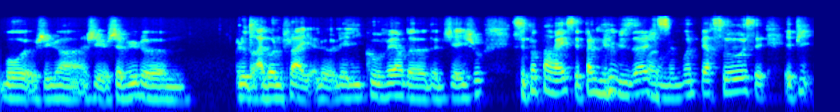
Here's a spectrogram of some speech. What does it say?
bon, j'ai eu un, j'avais eu le, le Dragonfly, l'hélico vert de, de G.I. Joe, c'est pas pareil, c'est pas le même usage, on met moins de persos. Et puis,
